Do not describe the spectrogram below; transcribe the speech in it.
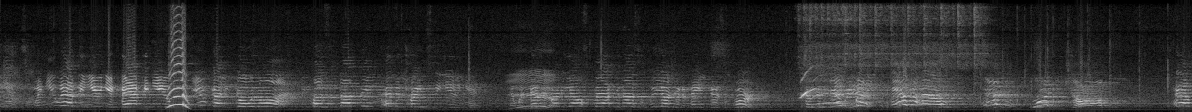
When you have the union backing you, you've got it going on because nothing penetrates the union. And with everybody else backing us, we are going to make this work. So that everybody can have a house, have one job, have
